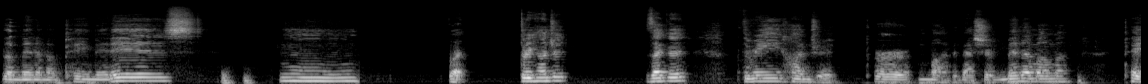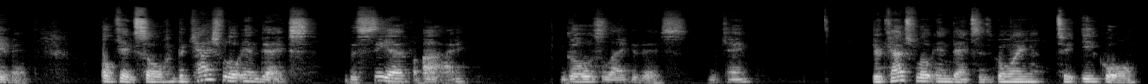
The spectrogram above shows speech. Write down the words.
the minimum payment is, hmm, what, 300? Is that good? 300 per month. That's your minimum payment. Okay, so the cash flow index, the CFI, goes like this. Okay. Your cash flow index is going to equal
